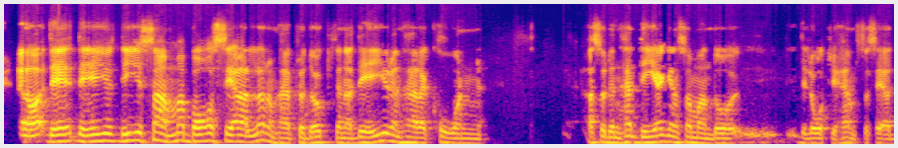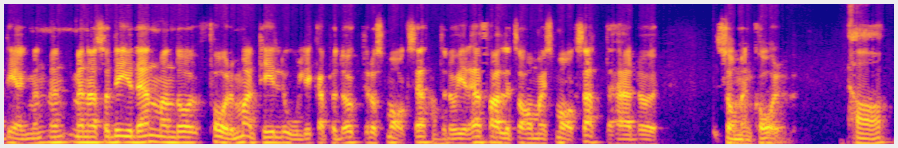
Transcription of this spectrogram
ja, det, det, är ju, det är ju samma bas i alla de här produkterna. Det är ju den här korn, alltså den här degen som man då, det låter ju hemskt att säga deg, men, men, men alltså det är ju den man då formar till olika produkter och smaksätter. Och i det här fallet så har man ju smaksatt det här då som en korv. Ja,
